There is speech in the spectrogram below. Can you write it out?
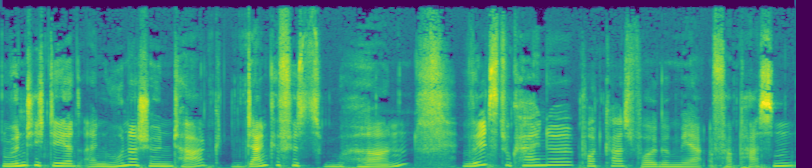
wünsche ich dir jetzt einen wunderschönen Tag. Danke fürs Zuhören. Willst du keine Podcast-Folge mehr verpassen,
